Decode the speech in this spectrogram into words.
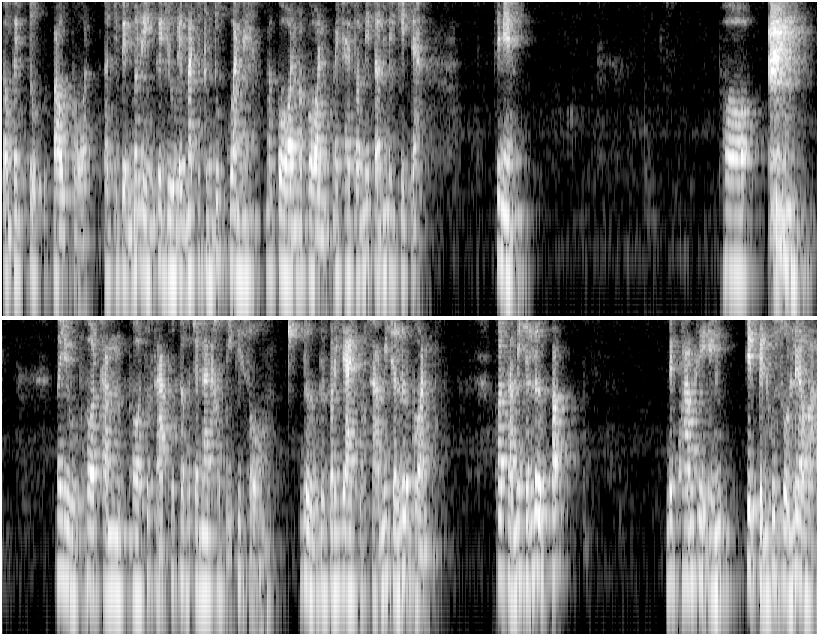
ต้องไปตุเป่าปอดตอนที่เป็นมะเร็งก็อยู่ได้มาจนถึงทุกวันเนี่ยมาก่อนมาก่อน ไม่ใช่ตอนนี้ตอนนี้ไม่คิดจ้ะที่นี่พอมาอยู่พอทำพอศึกษาพุทธวจนะเข้าปีที่สองเลิกโดยปริยายของสามีฉันเลิกก่อน พอสามีฉันเลิกปั๊บในความที่เองจิตเป็นกุศลแล้วอะ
